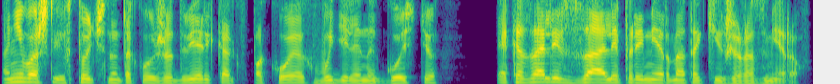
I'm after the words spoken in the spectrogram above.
Они вошли в точно такую же дверь, как в покоях, выделенных гостю, и оказались в зале примерно таких же размеров.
